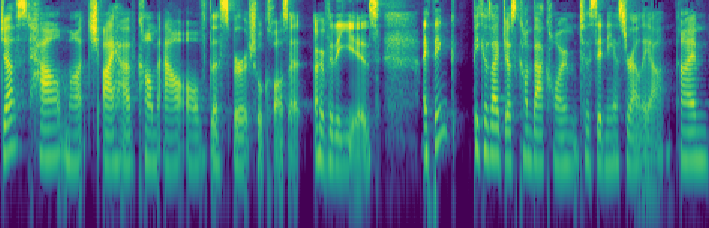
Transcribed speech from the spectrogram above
just how much I have come out of the spiritual closet over the years. I think because I've just come back home to Sydney, Australia, I'm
